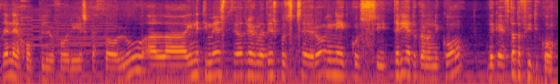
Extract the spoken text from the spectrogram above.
δεν έχω πληροφορίες καθόλου, αλλά είναι τιμές του Θεάτρου Εγνατίας που τις ξέρω. Είναι 23 το κανονικό, 17 το φοιτητικό.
